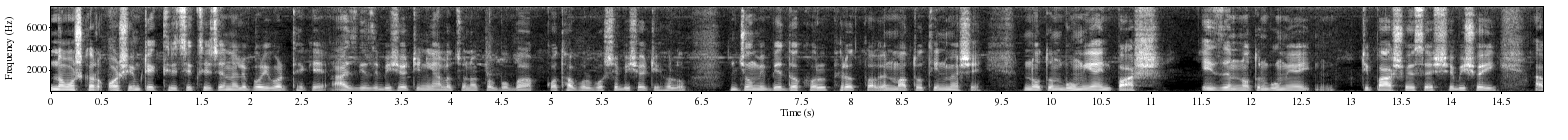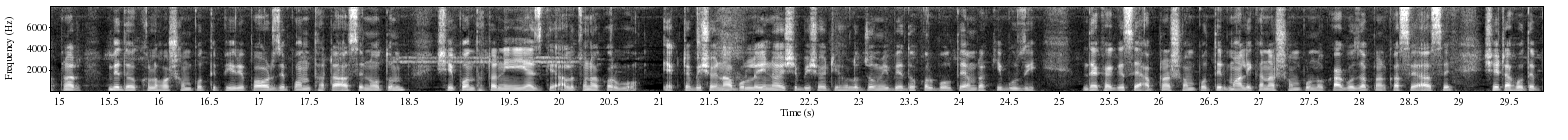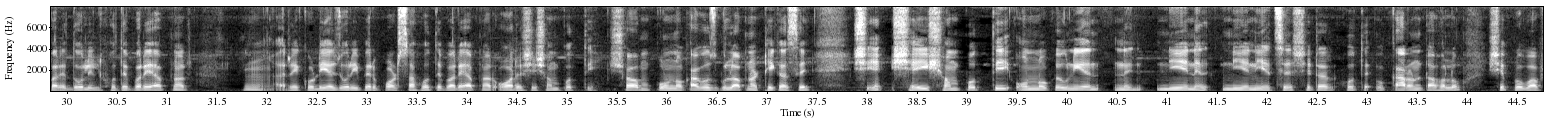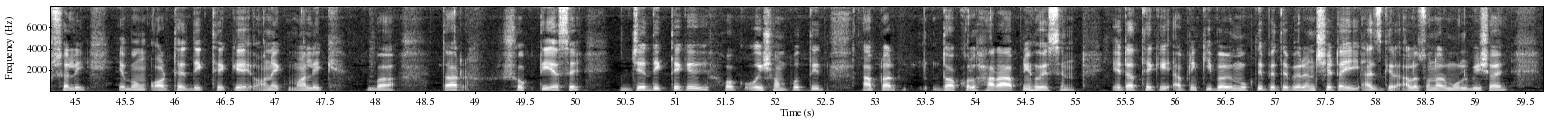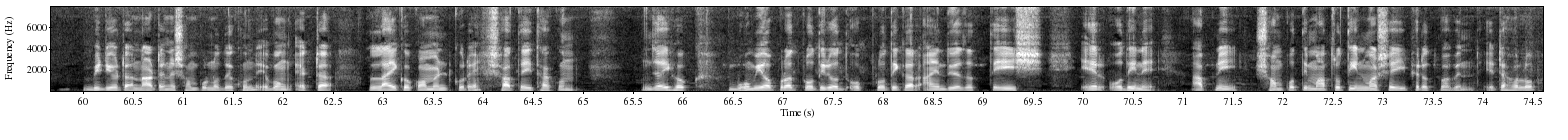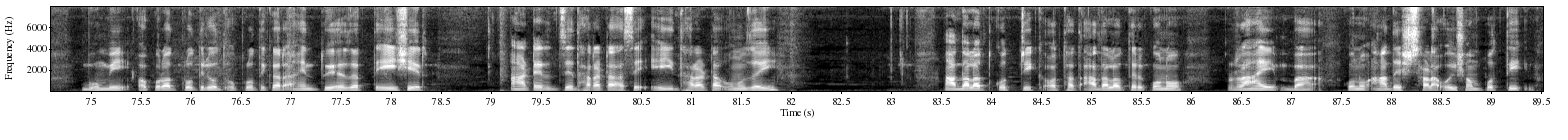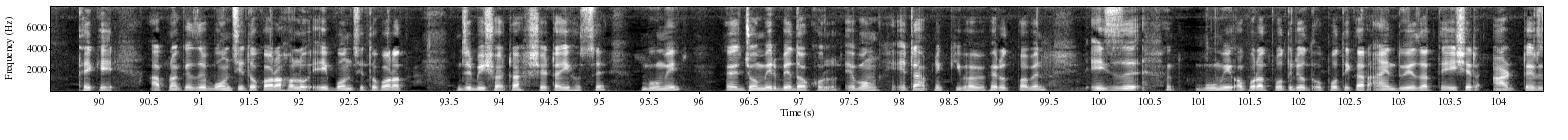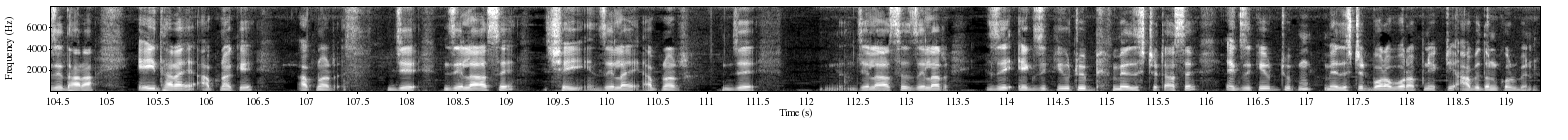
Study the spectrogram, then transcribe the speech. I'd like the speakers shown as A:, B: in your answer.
A: নমস্কার অসীম take three sixty চ্যানেলের পরিবার থেকে। আজকে যে বিষয়টি নিয়ে আলোচনা করব বা কথা বলব, সে বিষয়টি হলো, জমি বেদখল ফেরত পাবেন মাত্র তিন মাসে। নতুন ভূমি আইন পাশ। এই যে নতুন ভূমি আইনটি পাশ হয়েছে, সে বিষয়েই আপনার বেদখল হওয়া সম্পত্তি ফিরে পাওয়ার যে পন্থাটা আছে নতুন, সেই পন্থাটা নিয়েই আজকে আলোচনা করব। একটা বিষয় না বললেই নয়, সে বিষয়টি হলো জমি বেদখল বলতে আমরা কি বুঝি? দেখা গেছে আপনার সম্পত্তির মালিকানার সম্পূর্ণ কাগজ আপনার কাছে আছে, সেটা হতে পারে দলিল, হতে পারে আপনার রেকর্ডিয়া জরিপের পর্সা হতে পারে আপনার অরেশি সম্পত্তি। সম্পূর্ণ কাগজগুলো আপনার ঠিক আছে। সেই সম্পত্তি অন্য কেউ নিয়ে নিয়ে নিয়ে নিয়েছে। সেটার হতে, কারণটা হলো সে প্রভাবশালী এবং অর্থের দিক থেকে অনেক মালিক বা তার শক্তি আছে। যে দিক থেকেই হোক, ওই সম্পত্তি আপনার দখল হারা আপনি হয়েছেন। এটা থেকে আপনি কীভাবে মুক্তি পেতে পারেন, সেটাই আজকের আলোচনার মূল বিষয়। ভিডিওটা না টেনে সম্পূর্ণ দেখুন এবং একটা লাইক ও কমেন্ট করে সাথেই থাকুন। যাই হোক, ভূমি অপরাধ প্রতিরোধ ও প্রতিকার আইন দুই হাজার তেইশ এর অধীনে আপনি সম্পত্তি মাত্র তিন মাসেই ফেরত পাবেন। এটা হলো ভূমি অপরাধ প্রতিরোধ ও প্রতিকার আইন দুই হাজার তেইশের আটের যে ধারাটা আছে, এই ধারাটা অনুযায়ী আদালত কর্তৃক, অর্থাৎ আদালতের কোনো রায় বা কোনো আদেশ ছাড়া ওই সম্পত্তি থেকে আপনাকে যে বঞ্চিত করা হলো, এই বঞ্চিত করার যে বিষয়টা, সেটাই হচ্ছে ভূমির জমির বেদখল। এবং এটা আপনি কীভাবে ফেরত পাবেন? এই যে ভূমি অপরাধ প্রতিরোধ ও প্রতিকার আইন দুই হাজার তেইশের আটের যে ধারা, এই ধারায় আপনাকে আপনার যে জেলা আছে, সেই জেলায় আপনার যে জেলা আছে, জেলার যে এক্সিকিউটিভ ম্যাজিস্ট্রেট আছে এক্সিকিউটিভ ম্যাজিস্ট্রেট বরাবর আপনি একটি আবেদন করবেন।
